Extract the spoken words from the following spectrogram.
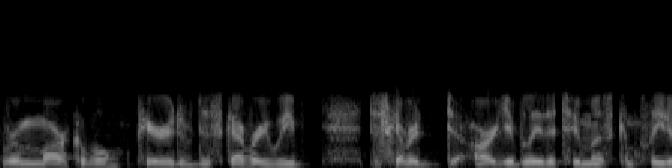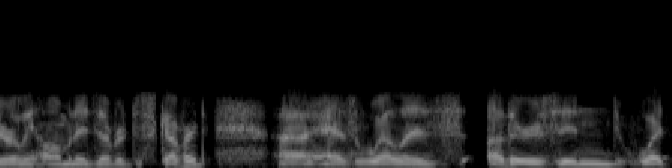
remarkable period of discovery. We've discovered arguably the two most complete early hominids ever discovered, uh, as well as others in what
